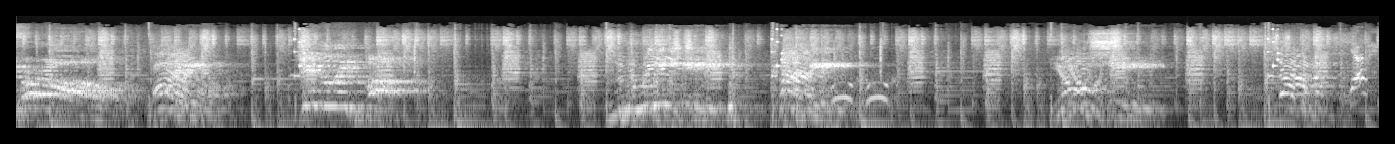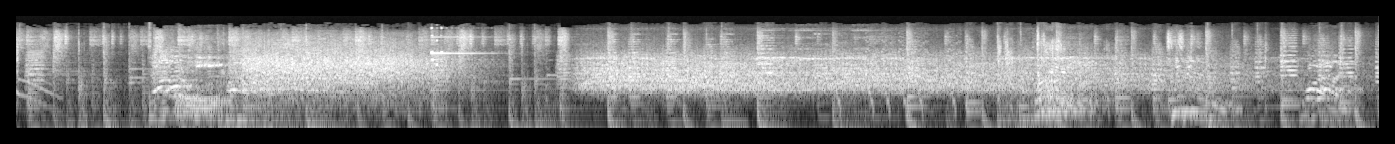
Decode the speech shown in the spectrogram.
for all! Mario! Jigglypuff! Luigi! Kirby! Yoshi! Donkey Kong! Three, two, one.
